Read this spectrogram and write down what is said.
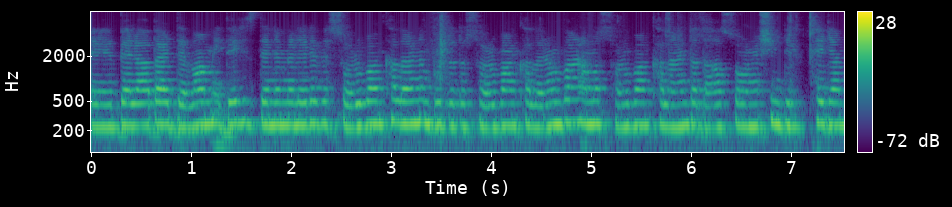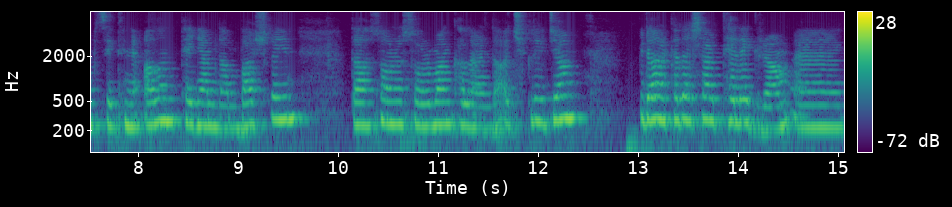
Ee, beraber devam ederiz denemelere ve soru bankalarına. Burada da soru bankalarım var ama soru bankalarını da daha sonra şimdilik PEGEM setini alın. PEGEM'den başlayın. Daha sonra soru bankalarını da açıklayacağım. Bir de arkadaşlar Telegram e,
